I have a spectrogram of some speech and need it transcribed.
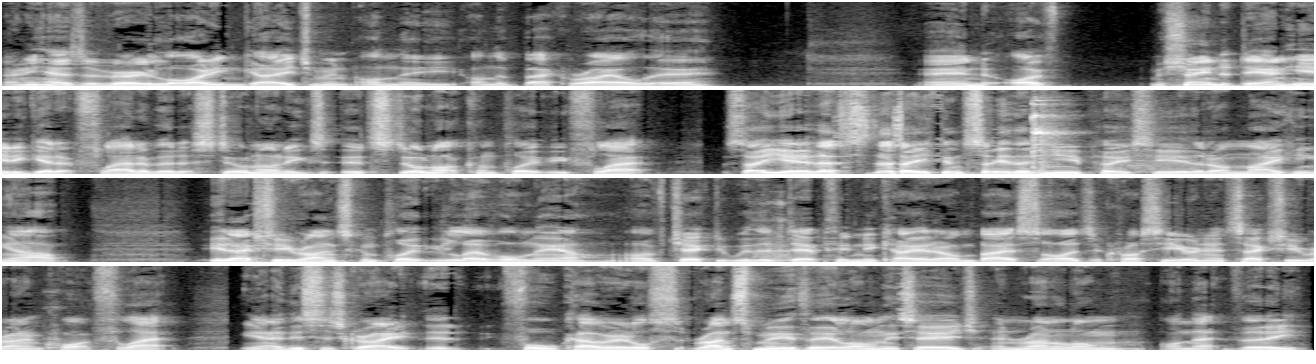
It only has a very light engagement on the on the back rail there and I've machined it down here to get it flatter but it's still not it's still not completely flat. So yeah that's, that's so you can see the new piece here that I'm making up. It actually runs completely level now. I've checked it with a depth indicator on both sides across here and it's actually running quite flat. You know this is great. It, full cover it'll run smoothly along this edge and run along on that V.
